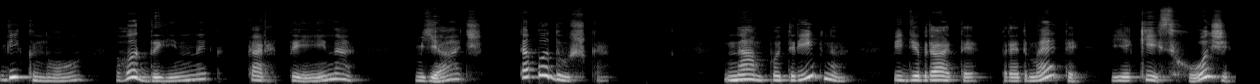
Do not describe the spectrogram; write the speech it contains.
вікно, годинник, картина, м'яч та подушка. Нам потрібно підібрати предмети, які схожі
